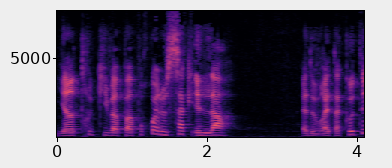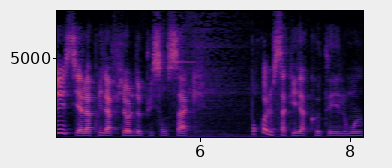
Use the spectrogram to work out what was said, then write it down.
Il y a un truc qui va pas. Pourquoi le sac est là? Elle devrait être à côté si elle a pris la fiole depuis son sac. Pourquoi le sac est à côté, loin?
